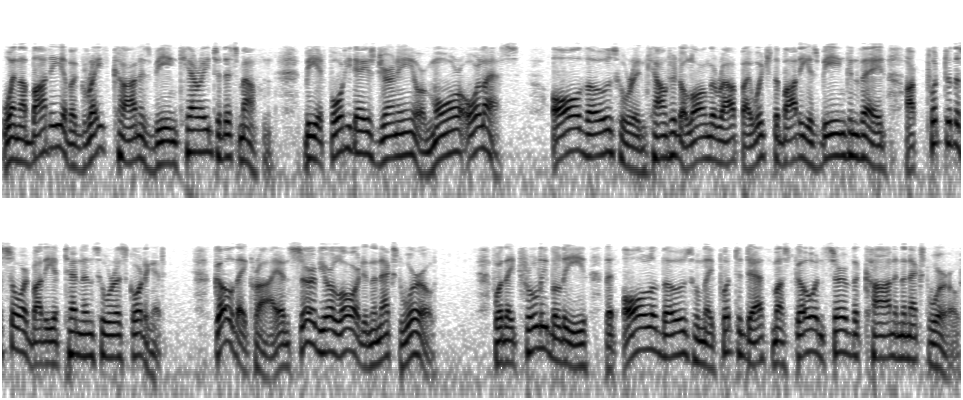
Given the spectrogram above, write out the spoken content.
when the body of a great Khan is being carried to this mountain, be it forty days' journey or more or less, all those who are encountered along the route by which the body is being conveyed are put to the sword by the attendants who are escorting it. Go, they cry, and serve your Lord in the next world. For they truly believe that all of those whom they put to death must go and serve the Khan in the next world.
